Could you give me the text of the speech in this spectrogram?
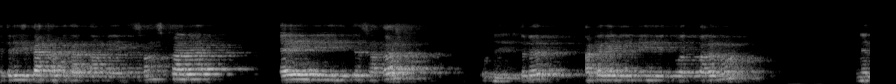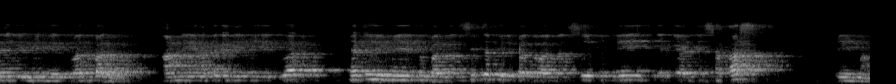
එතන හිතක් හටගත්තාම ඒක සංස්කාරයක්. ඇයි මේ හිත සකස් වුණේ? එතන හට ගැනීමේ හේතුවත් බලනවා නැතිවීමේ හේතුවත් බලනවා. අන්නේ හට ගැනීමේ හේතුවත් නැතිවීමේ හේතු බලන සිත පිළිබඳවන්න සිත මේ හිත කියන්නේ සකස් වීම.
